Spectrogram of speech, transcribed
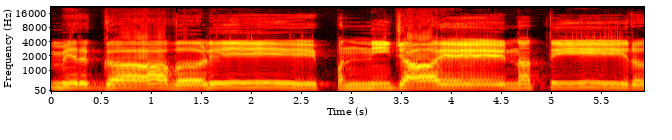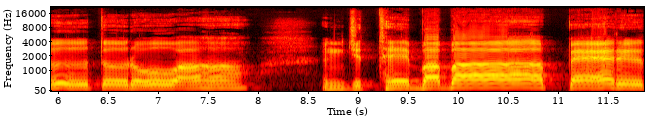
ਮਿਰਗਾਵਲੀ ਪੰਨੀ ਜਾਏ ਨ ਤੀਰ ਤਰੋਆ ਜਿੱਥੇ ਬਾਬਾ ਪੈਰ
